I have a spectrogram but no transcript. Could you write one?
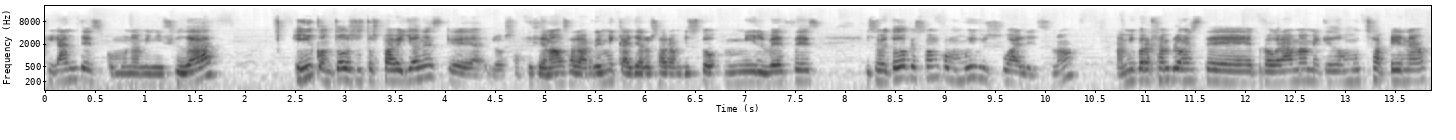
gigante, es como una mini ciudad. Y con todos estos pabellones que los aficionados a la rítmica ya los habrán visto mil veces y sobre todo que son como muy visuales, ¿no? A mí, por ejemplo, en este programa me quedó mucha pena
